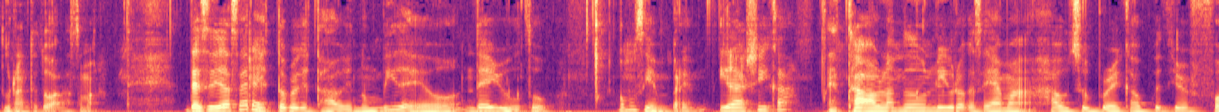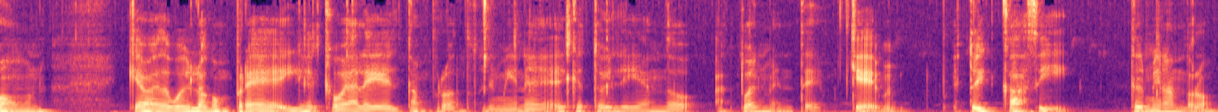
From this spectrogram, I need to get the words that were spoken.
durante toda la semana. Decidí hacer esto porque estaba viendo un video de YouTube, como siempre, y la chica estaba hablando de un libro que se llama How to Break Up with Your Phone que by the way lo compré y el que voy a leer tan pronto termine el que estoy leyendo actualmente, que estoy casi terminándolo.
